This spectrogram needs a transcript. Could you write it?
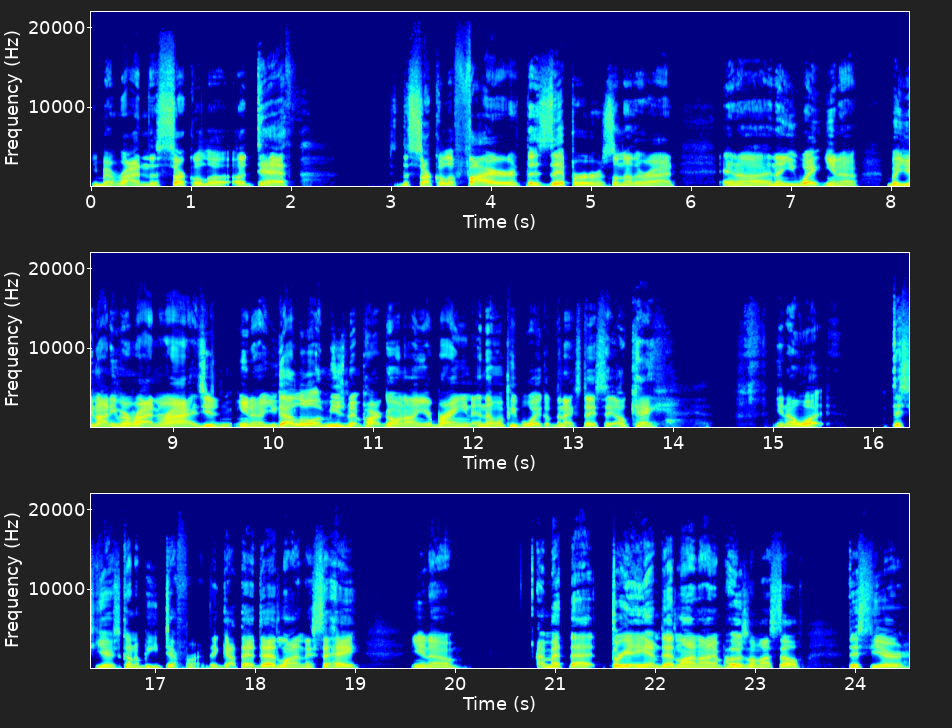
you've been riding the circle of, of death, the circle of fire, the zipper is another ride, and uh, and then you wait, you know, but you're not even riding rides. You you know, you got a little amusement park going on in your brain, and then when people wake up the next day, say, okay, you know what? This year is to be different. They got that deadline. They say, hey, you know, I met that 3 a.m. deadline I imposed on myself. This year,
